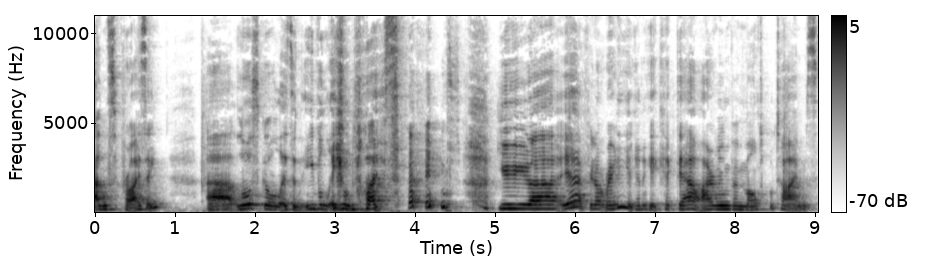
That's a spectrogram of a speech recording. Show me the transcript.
unsurprising. Uh, law school is an evil, evil place. you, uh, yeah, if you're not ready, you're going to get kicked out. I remember multiple times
